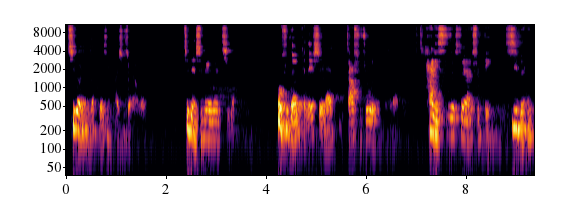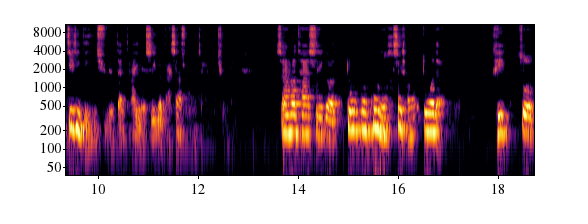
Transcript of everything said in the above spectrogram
七六人的核心还是这两位，这点是没有问题的。霍福德肯定是来打辅助的。对吧哈里斯虽然是顶，基本上接近顶级续约，但他也是一个打下手的这样一个球员。虽然说他是一个多功功能非常多的，可以做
